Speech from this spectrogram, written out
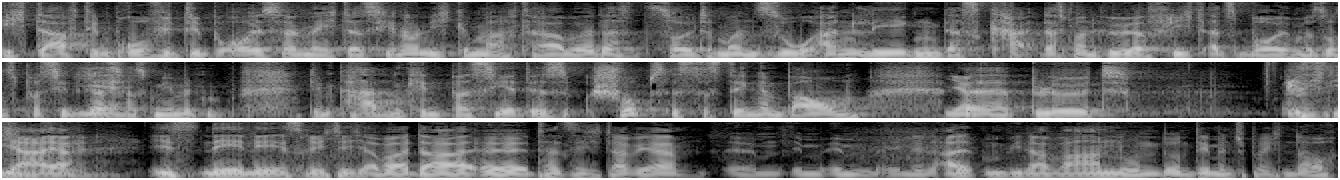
Ich darf den Profi-Tipp äußern, wenn ich das hier noch nicht gemacht habe. Das sollte man so anlegen, dass, dass man höher fliegt als Bäume. Sonst passiert yeah. das, was mir mit dem Patenkind passiert ist. Schwupps ist das Ding im Baum. Ja. Äh, blöd. Ist, ja, ja. Ist, nee, nee, ist richtig, aber da äh, tatsächlich, da wir ähm, im, im, in den Alpen wieder waren und, und dementsprechend auch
